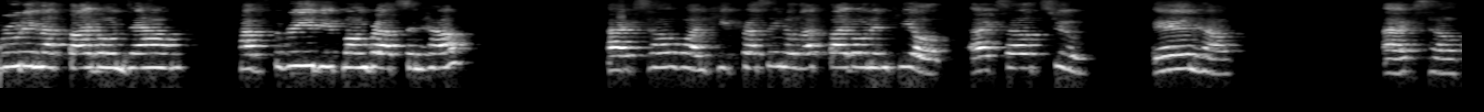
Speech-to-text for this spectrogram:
rooting that thigh bone down. Have three deep, long breaths. Inhale. Exhale, one. Keep pressing the left thigh bone and heel. Exhale, two. Inhale. Exhale,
